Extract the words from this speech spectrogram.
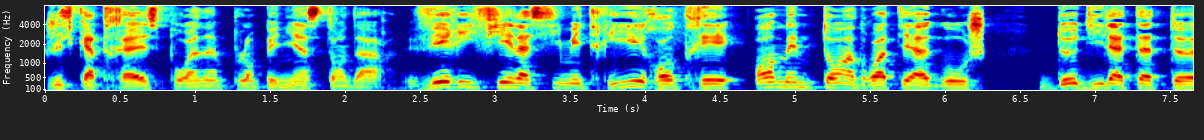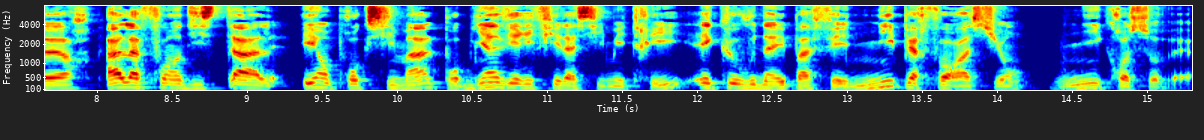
jusqu'à 13 pour un implant pénien standard. Vérifiez la symétrie, rentrez en même temps à droite et à gauche deux dilatateurs à la fois en distal et en proximal pour bien vérifier la symétrie et que vous n'avez pas fait ni perforation ni crossover.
